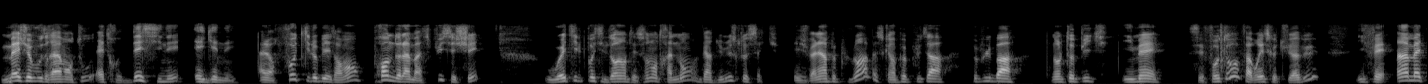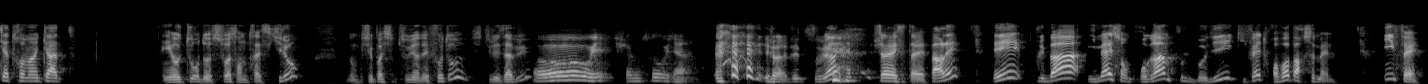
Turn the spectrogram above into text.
mais je voudrais avant tout être dessiné et gainé. Alors, faut-il obligatoirement prendre de la masse puis sécher, ou est-il possible d'orienter son entraînement vers du muscle sec? Et je vais aller un peu plus loin, parce qu'un peu plus tard, un peu plus bas, dans le topic, il met ses photos, Fabrice, que tu as vu. Il fait 1m84 et autour de 73 kg. Donc, je sais pas si tu te souviens des photos, si tu les as vues. Oh oui, je me souviens. tu te souviens Je savais que ça t'avait parlé. Et plus bas, il met son programme full body qui fait trois fois par semaine. Il fait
